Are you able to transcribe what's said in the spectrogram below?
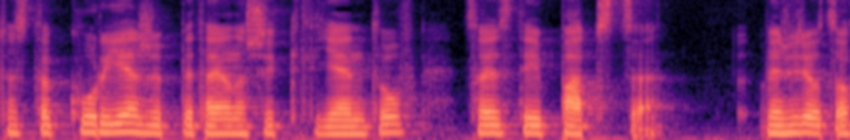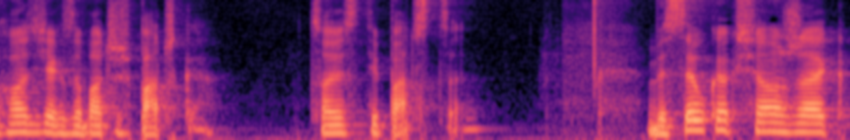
Często kurierzy pytają naszych klientów, co jest w tej paczce. Będziesz wiedział, o co chodzi, jak zobaczysz paczkę. Co jest w tej paczce? Wysyłka książek,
